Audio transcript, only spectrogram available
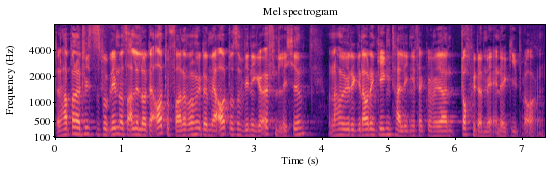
dann hat man natürlich das Problem, dass alle Leute Auto fahren, dann brauchen wir wieder mehr Autos und weniger öffentliche. Und dann haben wir wieder genau den gegenteiligen Effekt, weil wir ja doch wieder mehr Energie brauchen.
